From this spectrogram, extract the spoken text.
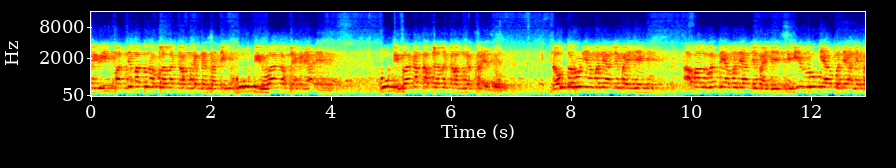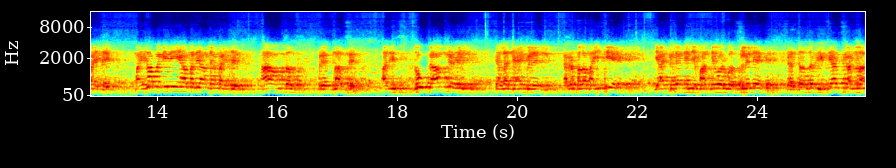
विविध माध्यमातून आपल्याला काम करण्यासाठी खूप विभाग आपल्याकडे आहेत खूप विभागात आपल्याला काम करता येतो. नवतरुण यामध्ये आले पाहिजे आबालवर्ग यामध्ये आले पाहिजे सिनियर लोक यामध्ये आले पाहिजे महिला भगिनी यामध्ये आल्या पाहिजे हा आमचा प्रयत्न असेल. आणि जो काम करेल त्याला न्याय मिळेल. कारण मला माहिती आहे या ठिकाणी जे मान्यवर बसलेले आहेत त्यांचा जर इतिहास काढला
